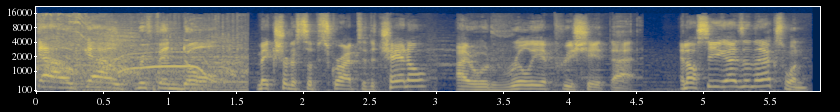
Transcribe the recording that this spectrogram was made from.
Go, go, Gryffindor! Make sure to subscribe to the channel. I would really appreciate that. And I'll see you guys in the next one.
